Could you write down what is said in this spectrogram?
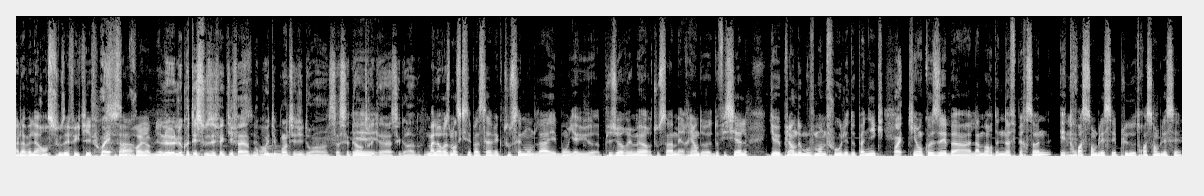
elle avait l'air en sous-effectif. Ouais, c'est incroyable. Avait- Le, le côté sous-effectif a beaucoup été pointé du doigt. hein. Ça, c'était un Et- truc assez grave. Malheureusement, ce qui s'est passé avec tous ces mondes-là, et bon, il y a eu euh, plusieurs rumeurs, tout ça, mais rien d'officiel. Il y a eu plein de mouvements de foule et de panique Ouais. qui ont causé ben, la mort de 9 personnes et Mhm. 300 blessés, plus de 300 blessés.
